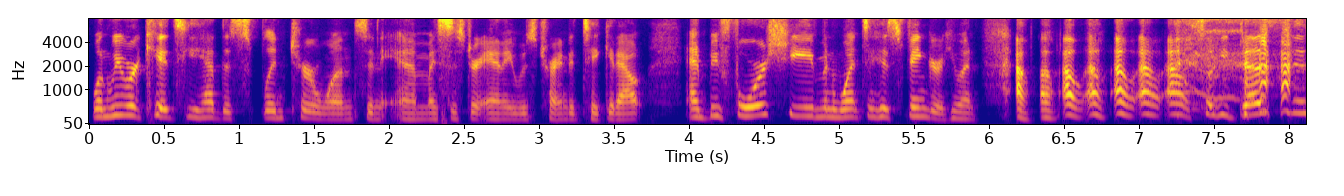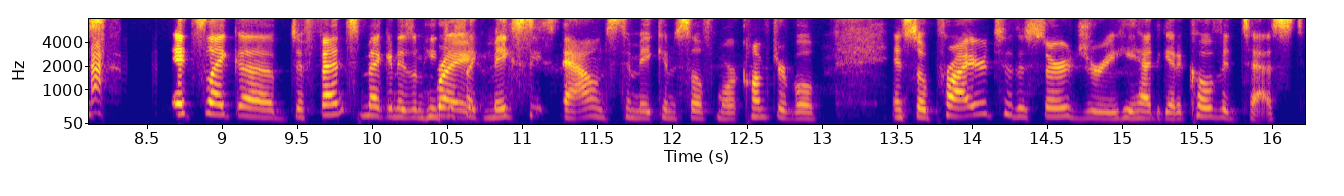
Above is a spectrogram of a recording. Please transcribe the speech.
when we were kids, he had this splinter once, and, and my sister Annie was trying to take it out. And before she even went to his finger, he went ow ow ow ow ow ow ow. So he does this. It's like a defense mechanism. He Right. just like makes these sounds to make himself more comfortable. And so prior to the surgery, he had to get a COVID test.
